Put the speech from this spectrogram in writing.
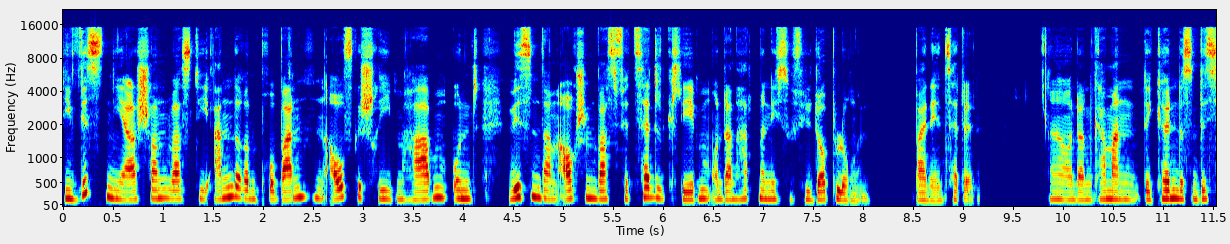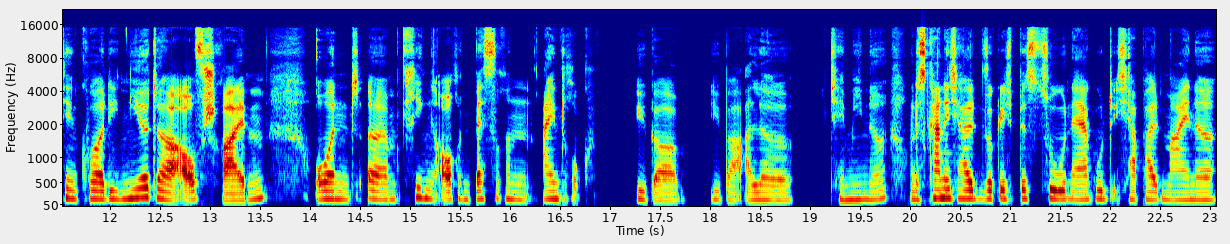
die wissen ja schon, was die anderen Probanden aufgeschrieben haben und wissen dann auch schon, was für Zettel kleben und dann hat man nicht so viel Doppelungen bei den Zetteln. Ja, und dann kann man die können das ein bisschen koordinierter aufschreiben und, ähm, kriegen auch einen besseren Eindruck über über alle Termine. Und das kann ich halt wirklich bis zu na ja gut, ich habe halt meine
